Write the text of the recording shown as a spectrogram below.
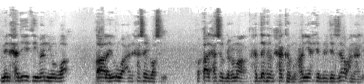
من حديث من يروى؟ قال يروى عن الحسن البصري. فقال حسن بن عمارة حدثنا الحكم عن يحيى بن الجزار عن علي.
